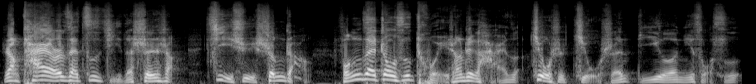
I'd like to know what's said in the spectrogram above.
让胎儿在自己的身上继续生长。缝在宙斯腿上这个孩子就是酒神狄俄尼索斯。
